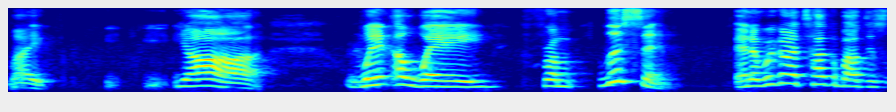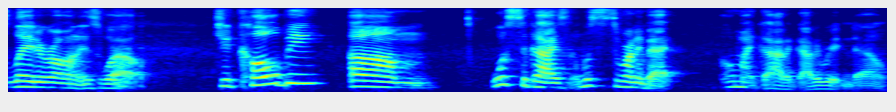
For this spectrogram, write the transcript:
like y'all went away from listen and we're going to talk about this later on as well jacoby um what's the guy's what's the running back oh my god i got it written down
